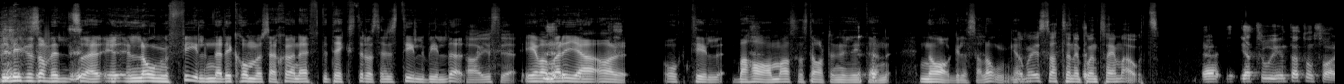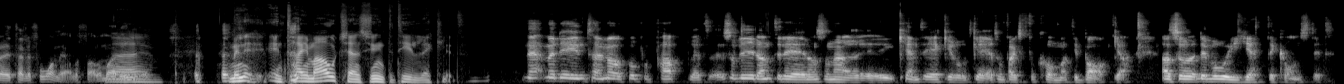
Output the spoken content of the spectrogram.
Det är lite som en, så här, en lång film när det kommer så här sköna eftertexter och sen stillbilder. Ja, just det. Eva-Maria har åkt till Bahamas och startat en liten nagelsalong. De har ju satt henne på en timeout. Jag, jag tror ju inte att de svarar i telefon i alla fall. Nej. Men en timeout känns ju inte tillräckligt. Nej, men det är ju en timeout på, på pappret. Såvida inte det är någon sån här Kent Ekeroth-grej, att hon faktiskt får komma tillbaka. Alltså, det vore ju jättekonstigt.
